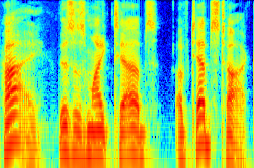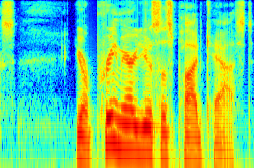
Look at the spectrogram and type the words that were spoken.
Hi, this is Mike Tebs of Tebs Talks, your Premier Useless podcast.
